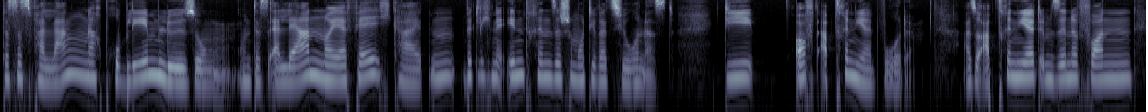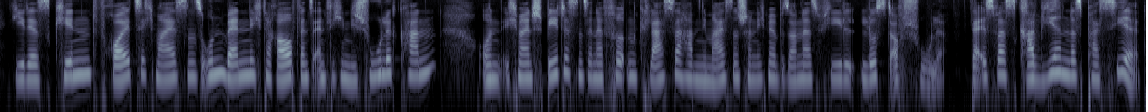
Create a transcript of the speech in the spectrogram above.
dass das Verlangen nach Problemlösungen und das Erlernen neuer Fähigkeiten wirklich eine intrinsische Motivation ist, die oft abtrainiert wurde. Also abtrainiert im Sinne von, jedes Kind freut sich meistens unbändig darauf, wenn es endlich in die Schule kann. Und ich meine, spätestens in der vierten Klasse haben die meisten schon nicht mehr besonders viel Lust auf Schule. Da ist was Gravierendes passiert.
